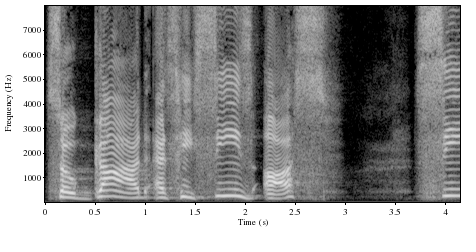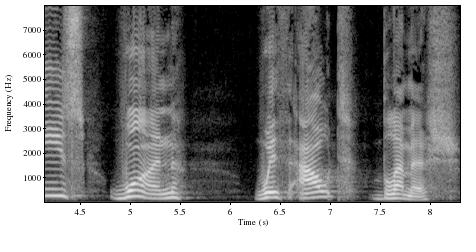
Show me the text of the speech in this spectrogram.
So, God, as He sees us, sees one without blemish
